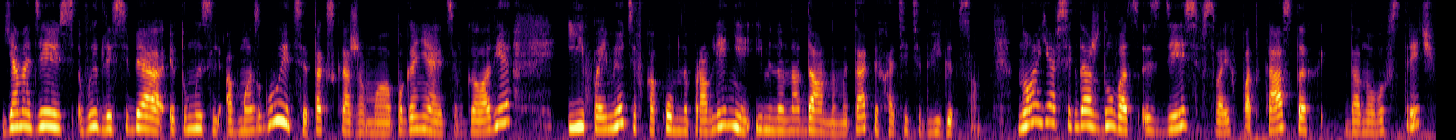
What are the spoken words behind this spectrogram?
Я надеюсь, вы для себя эту мысль обмозгуете, так скажем, э, погоняете в голове и поймете, в каком направлении именно на данном этапе хотите двигаться. Ну а я всегда жду вас здесь, в своих подкастах. До новых встреч!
